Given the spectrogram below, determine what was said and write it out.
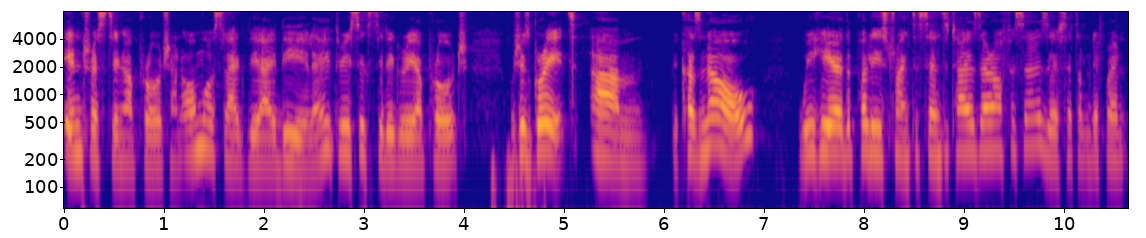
interesting approach and almost like the ideal, eh? 360 degree approach, which is great. Um, because now we hear the police trying to sensitize their officers. They've set up different,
